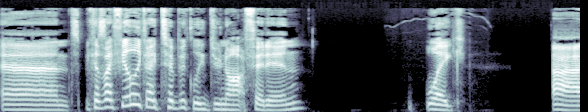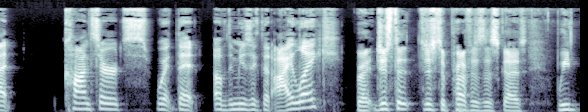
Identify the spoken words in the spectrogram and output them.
And because I feel like I typically do not fit in like at concerts with that of the music that I like. right just to just to preface this guys we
